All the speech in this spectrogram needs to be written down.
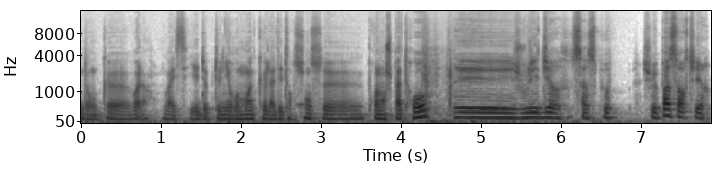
Donc euh, voilà, on va essayer d'obtenir au moins que la détention se prolonge pas trop. Et je voulais dire, ça se peut. Je vais pas sortir.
